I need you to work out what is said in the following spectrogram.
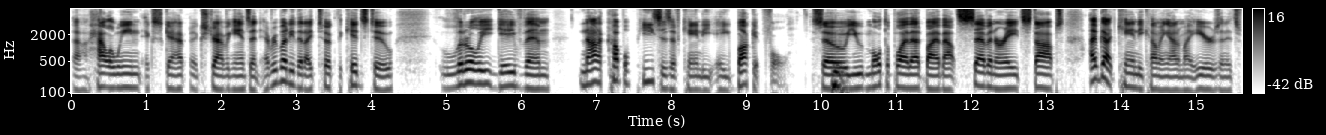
uh, Halloween exca- extravaganza, and everybody that I took the kids to literally gave them not a couple pieces of candy, a bucket full. So hmm. you multiply that by about seven or eight stops. I've got candy coming out of my ears, and it's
